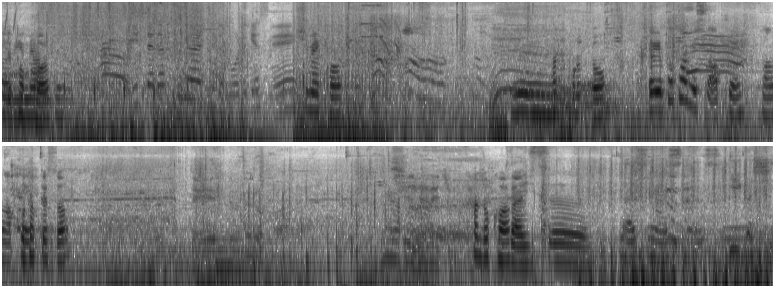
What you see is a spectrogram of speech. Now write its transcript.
리퍼 미면 컷돼 이때가 필요할지도 모르겠네. 심해 컷 한대 오른쪽 여기 포탑 있어 앞에 방 앞에 포탑 됐어 한조 컷 나이스 나이스 나이스 나이스 이것이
